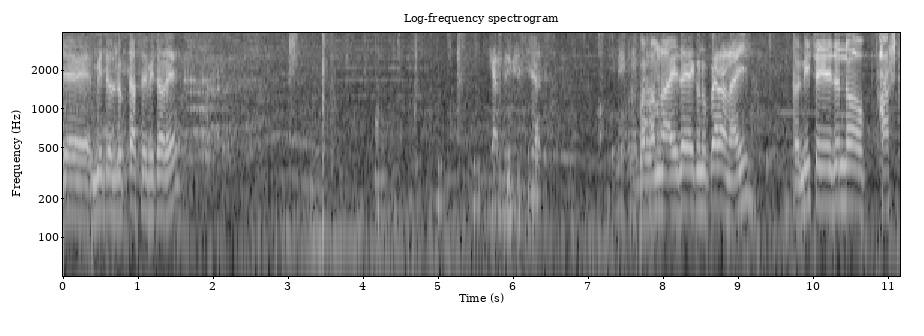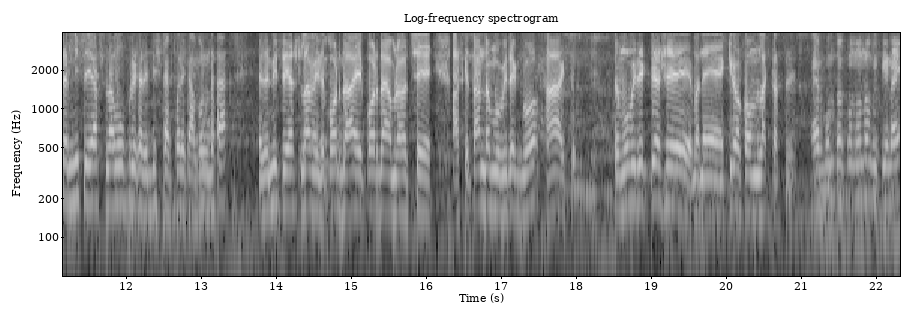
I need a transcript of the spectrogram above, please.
যে মিদল ঢুকতেছে ভিতরে। বললাম না এই জায়গায় কোনো প্যারা নাই। তো নিচে এই জন্য ফার্স্ট টাইম নিচে আসলাম উপরে খালি ডিস্টার্ব করে কাপড়টা। এই যে নিচে আসলাম এই যে পর্দা এই পর্দা আমরা হচ্ছে আজকে তাণ্ডব মুভি দেখব। হ্যাঁ তো- মুভি দেখতে এসে মানে কীরকম লাগতাছে? এমন তো কোনো অনুভূতি নাই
